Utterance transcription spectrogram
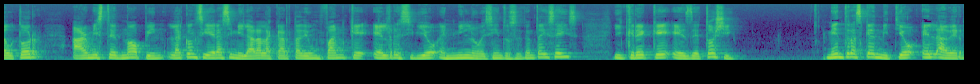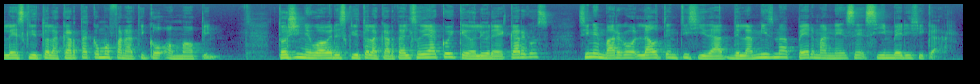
autor, Armistead Maupin, la considera similar a la carta de un fan que él recibió en 1976 y cree que es de Toshi, mientras que admitió el haberle escrito la carta como fanático a Maupin. Toshi negó haber escrito la carta del zodiaco y quedó libre de cargos, sin embargo, la autenticidad de la misma permanece sin verificar.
